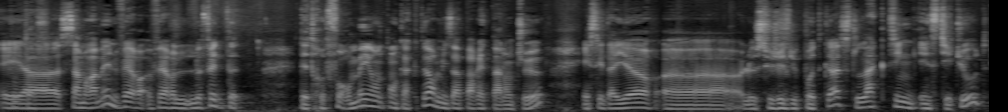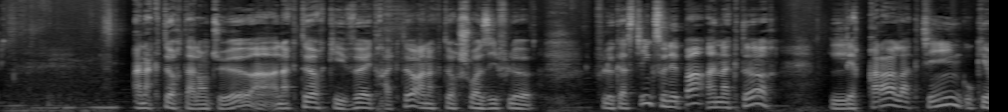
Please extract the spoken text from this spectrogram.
Et euh, ça me ramène vers, vers le fait d'être formé en tant qu'acteur, mis à part être talentueux. Et c'est d'ailleurs euh, le sujet du podcast, l'Acting Institute. un acteur talentueux, un, un acteur qui veut être acteur, un acteur choisi le, le casting, ce n'est pas un acteur les qara l'acting ou qui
